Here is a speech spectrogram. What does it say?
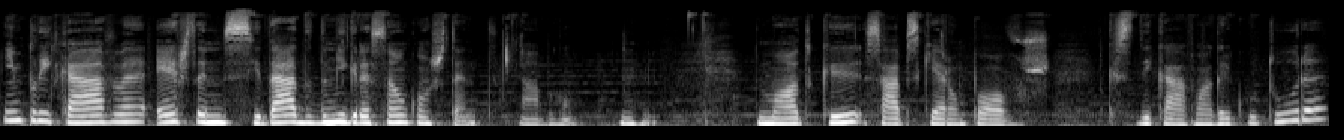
implicava esta necessidade de migração constante. Ah, bom. Uhum. De modo que sabe-se que eram povos que se dedicavam à agricultura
